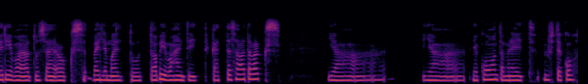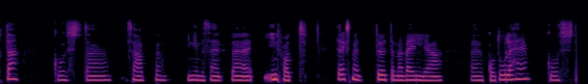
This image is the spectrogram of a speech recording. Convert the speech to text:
erivajaduse jaoks välja mõeldud abivahendid kättesaadavaks ja, ja, ja koondame neid ühte kohta, kust äh, saab inimesed äh, infot. selleks me töötame välja kodulehe, kust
